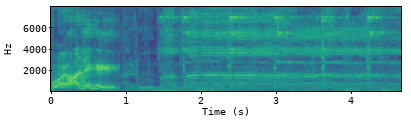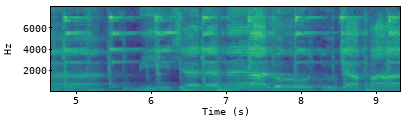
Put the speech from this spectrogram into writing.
होय आले की. मी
